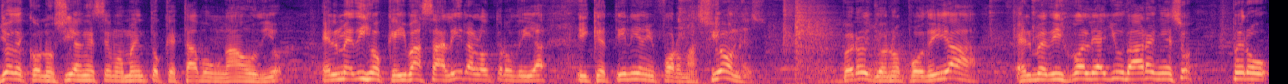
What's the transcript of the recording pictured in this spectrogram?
Yo desconocía en ese momento que estaba un audio. Él me dijo que iba a salir al otro día y que tenía informaciones. Pero yo no podía, él me dijo que le ayudar en eso, pero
